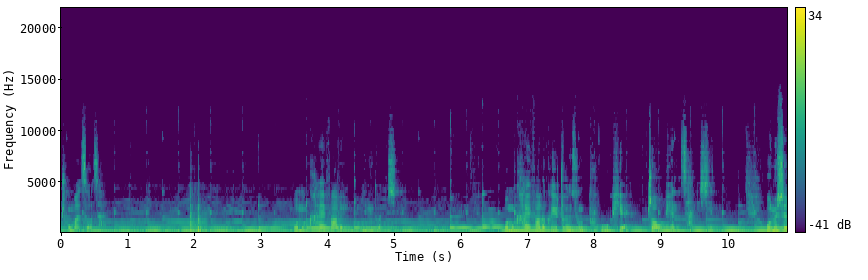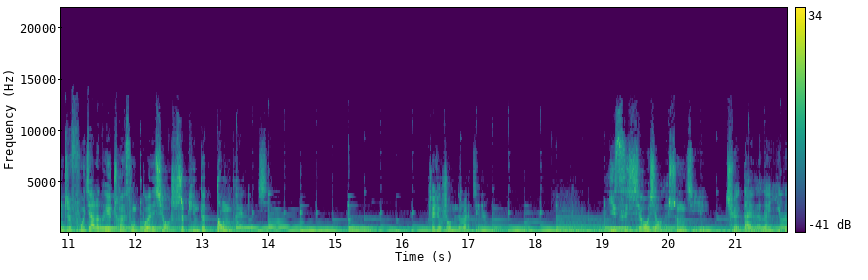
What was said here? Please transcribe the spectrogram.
充满色彩。我们开发了语音短信，我们开发了可以传送图片、照片的彩信。我们甚至附加了可以传送短小视频的动态短信，这就是我们的软件。一次小小的升级，却带来了一个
